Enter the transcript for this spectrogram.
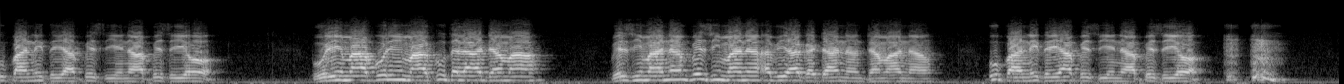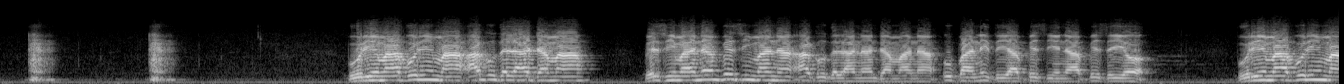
ဥပနိတယပစ္စယေနပစ္စယောပုရိမာပုရိမာကုသလဓမ္မာပစ္စည်းမာနံပစ္စည်းမာနံအဗျာကတနံဓမ္မာနံဥပနိတယပစ္စယေနပစ္စယောပုရိမာပုရိမာအကုသလဓမ္မာပစ္စည်းမာနံပစ္စည်းမာနံအကုသလနံဓမ္မာနံဥပနိတယပစ္စယေနပစ္စယော ပုရိမာပုရိမာ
